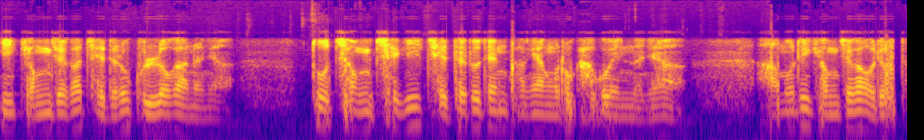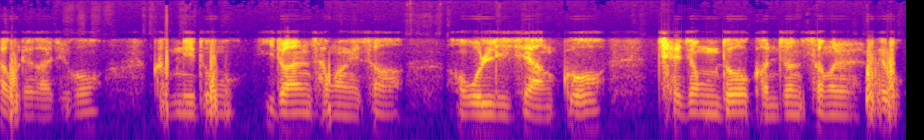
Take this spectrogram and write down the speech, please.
이 경제가 제대로 굴러가느냐, 또 정책이 제대로 된 방향으로 가고 있느냐, 아무리 경제가 어렵다고 그래가지고 금리도 이러한 상황에서 올리지 않고 재정도 건전성을 회복,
